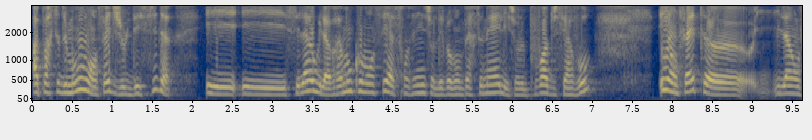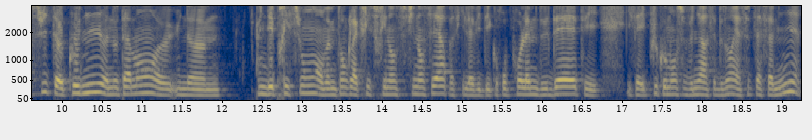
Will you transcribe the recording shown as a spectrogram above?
à partir du moment où en fait je le décide et, c'est là où il a vraiment commencé à se renseigner sur le développement personnel et sur le pouvoir du cerveau et en fait, euh, il a ensuite connu euh, notamment euh, une une dépression en même temps que la crise financière parce qu'il avait des gros problèmes de dette et il savait plus comment subvenir à ses besoins et à ceux de sa famille.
